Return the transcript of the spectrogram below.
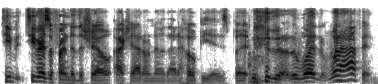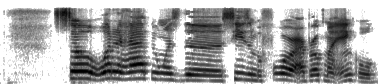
T Bear's a friend of the show. Actually, I don't know that. I hope he is. But what what happened? so what had happened was the season before I broke my ankle,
